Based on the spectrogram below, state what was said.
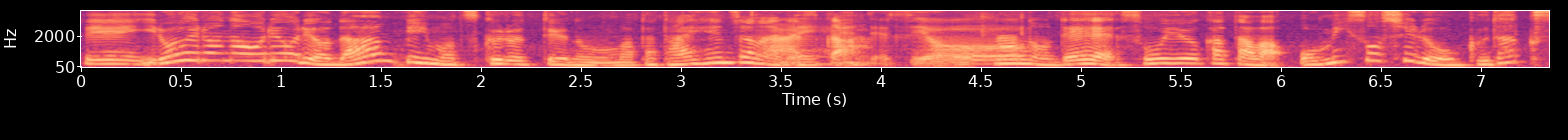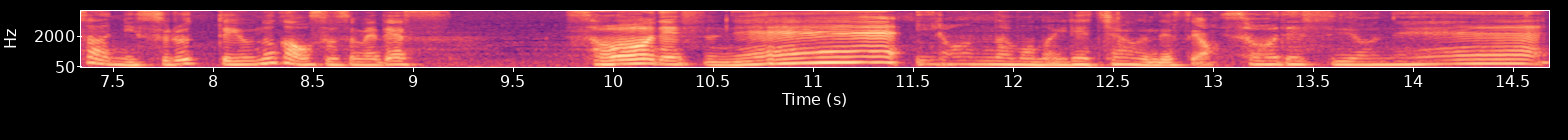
でいろいろなお料理を何品も作るっていうのもまた大変じゃないですか大変。ですよ。なのでそういう方はお味噌汁を具沢山にするっていうのがおすすめです。そうですね。いろんなもの入れちゃうんですよ。そうですよね。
